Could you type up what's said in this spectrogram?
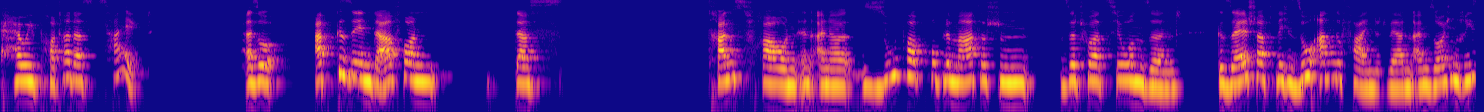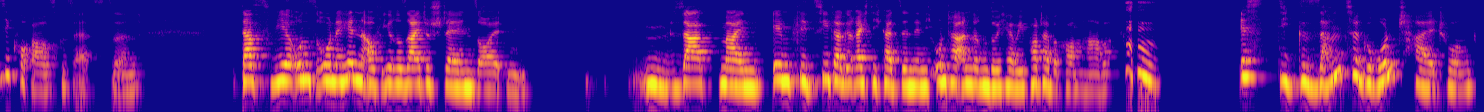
Harry Potter das zeigt. Also abgesehen davon, dass Transfrauen in einer super problematischen Situation sind, gesellschaftlich so angefeindet werden, einem solchen Risiko ausgesetzt sind, dass wir uns ohnehin auf ihre Seite stellen sollten, sagt mein impliziter Gerechtigkeitssinn, den ich unter anderem durch Harry Potter bekommen habe, ist die gesamte Grundhaltung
